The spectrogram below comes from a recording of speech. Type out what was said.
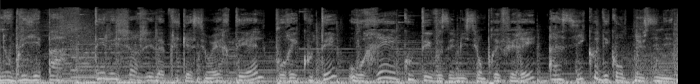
N'oubliez pas, téléchargez l'application RTL pour écouter ou réécouter vos émissions préférées ainsi que des contenus inédits.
